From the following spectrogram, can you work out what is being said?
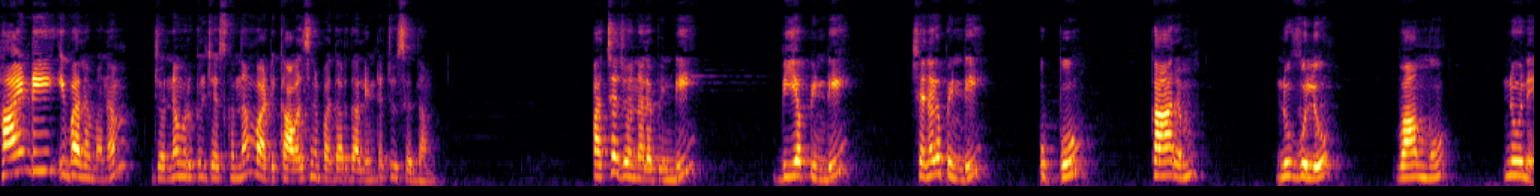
హాయ్ అండి ఇవాళ మనం జొన్న మురుకులు చేసుకుందాం. వాటికి కావాల్సిన పదార్థాలు ఏంటో చూసేద్దాం. పచ్చ జొన్నల పిండి బియ్య పిండి శనగపిండి ఉప్పు కారం నువ్వులు వాము నూనె.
